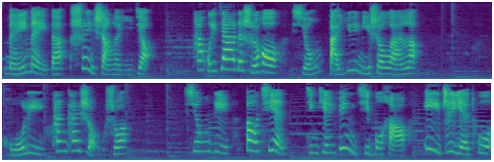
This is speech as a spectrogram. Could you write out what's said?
美美的睡上了一觉。他回家的时候，熊把玉米收完了。狐狸摊开手说：“兄弟，抱歉，今天运气不好。”一只野兔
